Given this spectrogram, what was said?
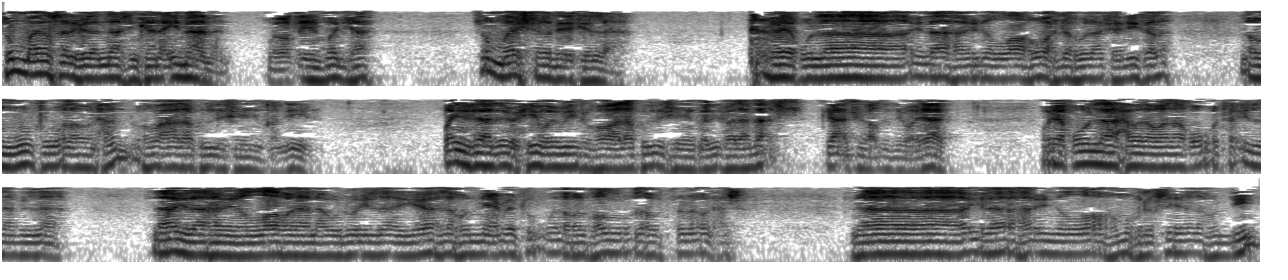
ثم ينصرف إلى الناس إن كان إماما ويعطيهم وجهه ثم يشتغل بذكر الله. فيقول لا إله إلا الله وحده لا شريك له له الملك وله الحمد وهو على كل شيء قدير. وإن زاد يحيي ويميت وهو على كل شيء قدير فلا بأس جاءت في بعض الروايات. ويقول لا حول ولا قوة إلا بالله. لا إله إلا الله ولا نعبد إلا إياه له النعمة وله الفضل وله الثناء الحسن. لا إله إلا الله مخلصين له الدين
